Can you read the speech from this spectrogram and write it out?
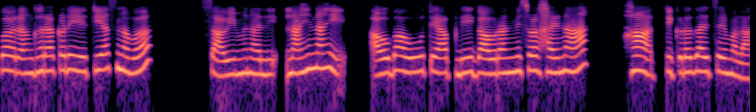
बर घराकडे येतीयस नव सावी म्हणाली नाही नाही. आओ भाऊ ते आपली गावरान मिसळ आहे ना? हा तिकडं जायचंय मला.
